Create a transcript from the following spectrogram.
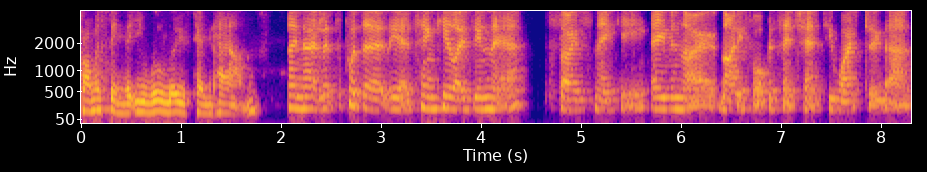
promising that you will lose ten pounds. I know, let's put the yeah, 10 kilos in there. So sneaky, even though 94% chance you won't do that.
